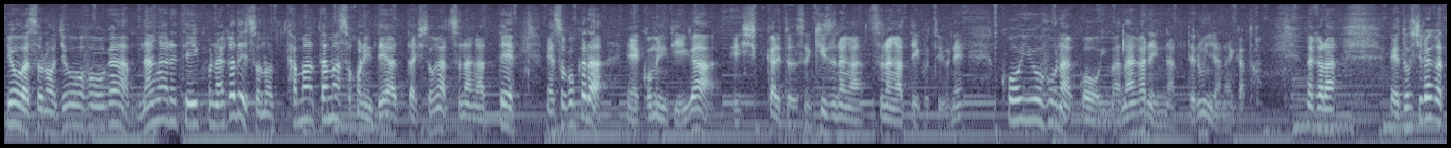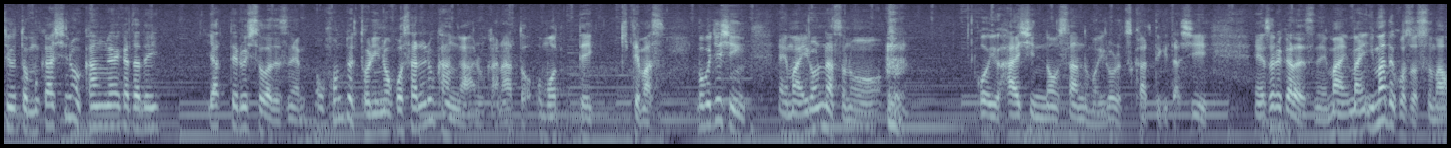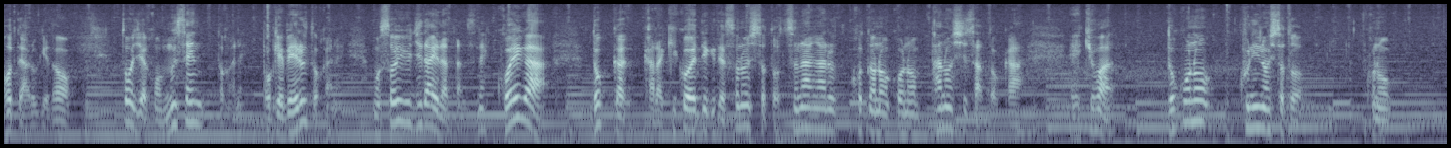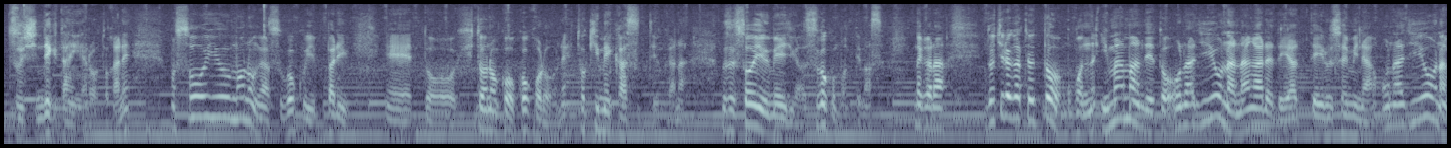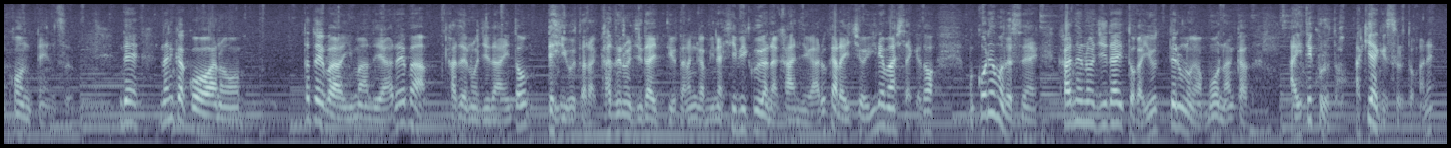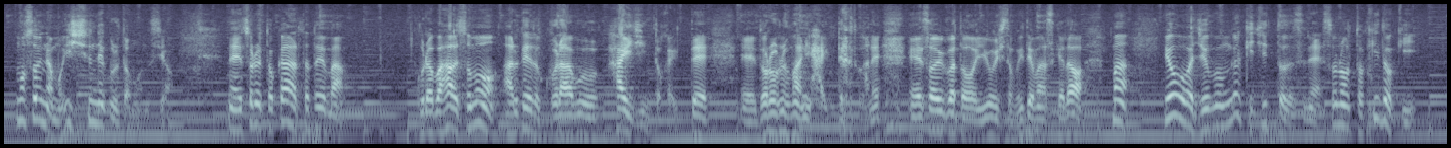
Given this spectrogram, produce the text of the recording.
要はその情報が流れていく中でそのたまたまそこに出会った人がつながってそこからコミュニティがしっかりとですね絆がつながっていくというね。こういうふうなこう今流れになってるんじゃないかと。だからどちらかというと昔の考え方でやってる人はですね本当に取り残される感があるかなと思ってきてます。僕自身、まあ、いろんなそのこういう配信のスタンドもいろいろ使ってきたしえそれからですね、まあ、今でこそスマホってあるけど当時はこう無線とかねポケベルとかねもうそういう時代だったんですね。声がどっかから聞こえてきてその人とつながることのこの楽しさとかえ今日はどこの国の人とこの通信できたんやろうとかね。もうそういうものがすごくやっぱり、えーと、人のこう心をねときめかすっていうかな。そういうイメージがすごく持ってます。だからどちらかというと今までと同じような流れでやっているセミナー同じようなコンテンツ。で何かこうあの例えば今であれば「風の時代と」って言うたら「風の時代」って言うたらなんかみんな響くような感じがあるから一応入れましたけどこれもですね「風の時代」とか言ってるのがもうなんか空いてくると飽き飽きするとかねもうそういうのはもう一瞬でくると思うんですよ。ね、それとか例えばクラブハウスもある程度クラブ廃人とか言って、えー、泥沼に入ってるとかね、えー、そういうことを言う人もいてますけどまあ要は自分がきちっとですねその時々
